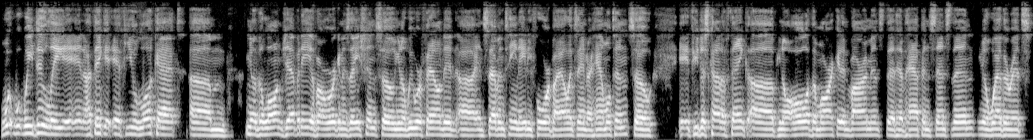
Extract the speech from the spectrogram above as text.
We do, Lee, and I think if you look at um, you know the longevity of our organization, so you know we were founded uh, in 1784 by Alexander Hamilton. So if you just kind of think of you know all of the market environments that have happened since then, you know whether it's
